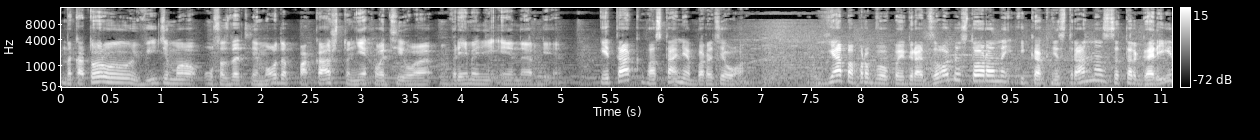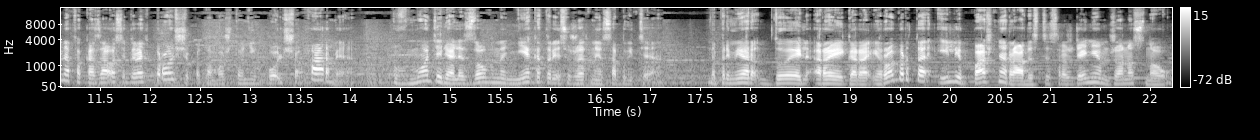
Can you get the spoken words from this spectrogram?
на которую, видимо, у создателей мода пока что не хватило времени и энергии. Итак, Восстание Баратион. Я попробовал поиграть за обе стороны, и как ни странно, за Таргариенов оказалось играть проще, потому что у них больше армия. В моде реализованы некоторые сюжетные события. Например, дуэль Рейгара и Роберта или Башня Радости с рождением Джона Сноу,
